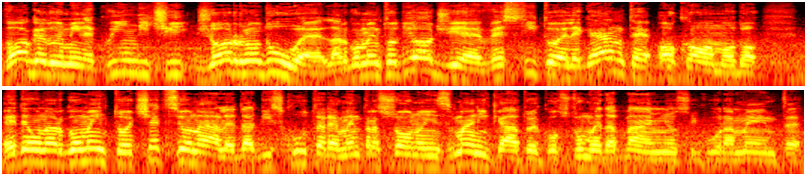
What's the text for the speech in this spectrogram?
Vogue 2015, giorno 2. L'argomento di oggi è vestito elegante o comodo, ed è un argomento eccezionale da discutere mentre sono in smanicato e costume da bagno, sicuramente.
